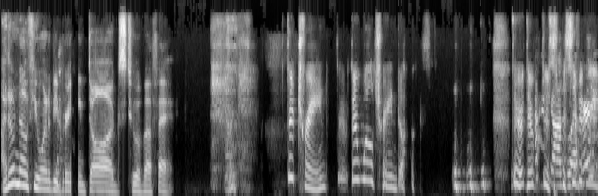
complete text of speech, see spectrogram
I don't know if you want to be bringing dogs to a buffet. They're trained. They're, they're well trained dogs. they're they're, they're specifically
